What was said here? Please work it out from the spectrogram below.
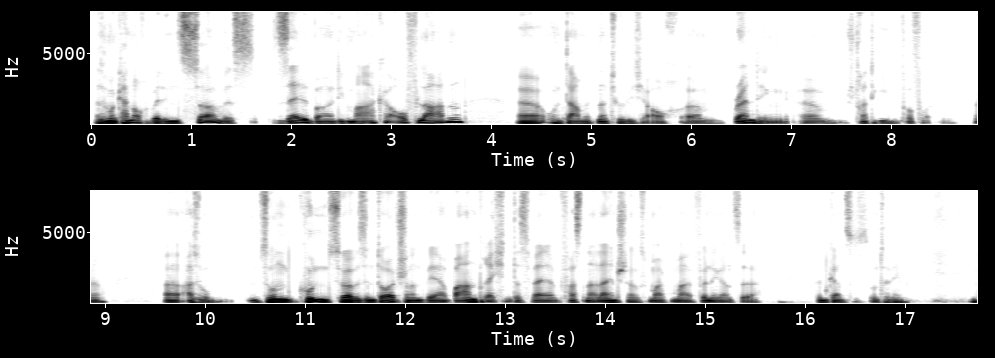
Also man kann auch über den Service selber die Marke aufladen äh, und damit natürlich auch ähm, Branding-Strategien ähm, verfolgen. Ja? Äh, also so ein Kundenservice in Deutschland wäre bahnbrechend. Das wäre fast ein Alleinstellungsmerkmal für, eine ganze, für ein ganzes Unternehmen.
